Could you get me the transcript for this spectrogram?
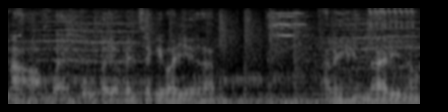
No, pues puta, yo pensé que iba a llegar a legendario, no.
